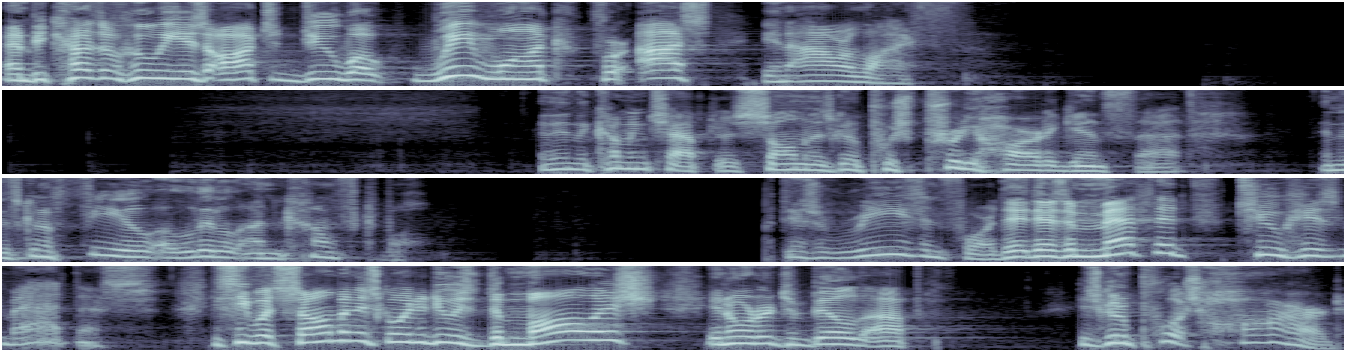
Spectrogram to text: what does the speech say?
and because of who he is ought to do what we want for us in our life. And in the coming chapters, Solomon is going to push pretty hard against that. And it's going to feel a little uncomfortable. But there's a reason for it. There's a method to his madness. You see, what Solomon is going to do is demolish in order to build up. He's going to push hard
